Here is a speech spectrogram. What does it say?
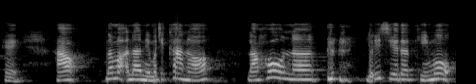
OK，好，那么呢，你们去看哦。然后呢，有一些的题目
